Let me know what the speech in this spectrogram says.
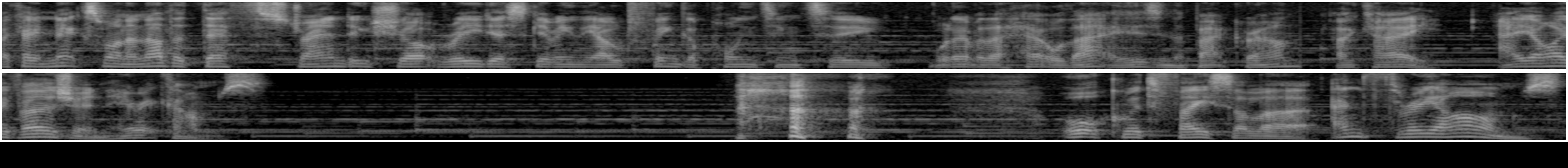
Okay, next one, another Death Stranding shot. Reedus giving the old finger pointing to whatever the hell that is in the background. Okay, AI version, here it comes. Awkward face alert and three arms.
